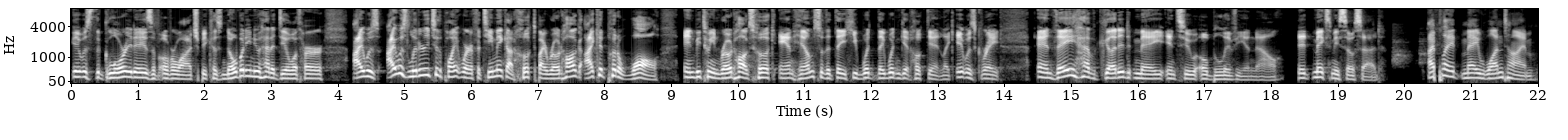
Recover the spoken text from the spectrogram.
it was the glory days of Overwatch because nobody knew how to deal with her. I was I was literally to the point where if a teammate got hooked by Roadhog, I could put a wall in between Roadhog's hook and him so that they he would they wouldn't get hooked in. Like it was great. And they have gutted Mei into oblivion now. It makes me so sad. I played Mei one time,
